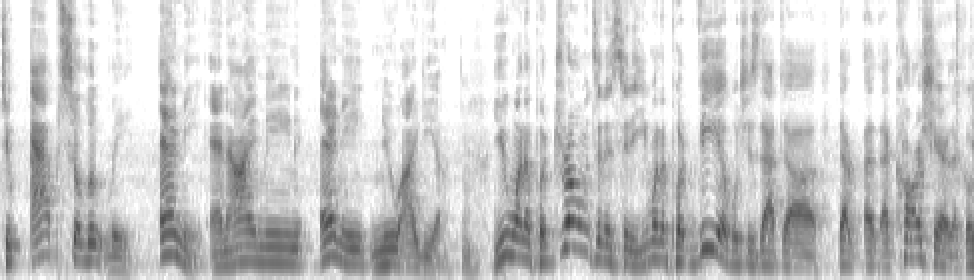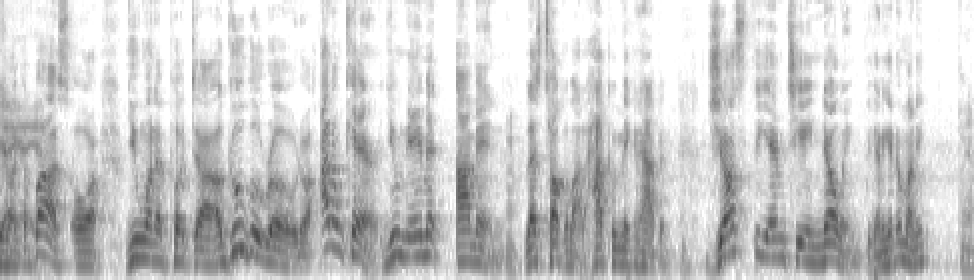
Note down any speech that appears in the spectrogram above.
to absolutely any, and I mean any new idea. Hmm. You want to put drones in a city. You want to put Via, which is that uh, that uh, that car share that goes Yeah, like yeah, a yeah. bus, or you want to put uh, a Google Road, or I don't care. You name it, I'm in. Hmm. Let's talk about it. How can we make it happen? Just the MTA knowing they're gonna get no money, Yeah.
